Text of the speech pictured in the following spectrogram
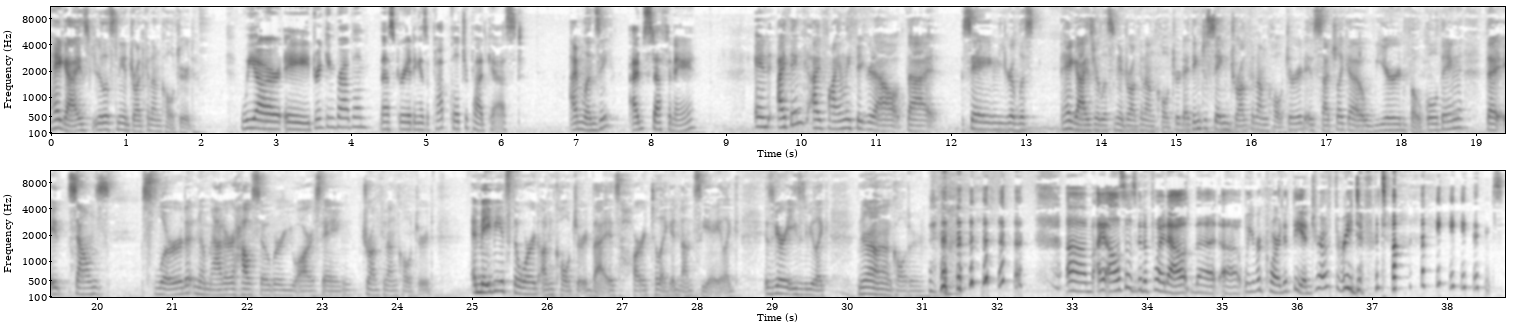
Hey guys, you're listening to Drunken Uncultured. We are a drinking problem masquerading as a pop culture podcast. I'm Lindsay, I'm Stephanie. and I think I finally figured out that saying you're list Hey guys, you're listening to Drunken Uncultured. I think just saying drunken uncultured is such like a weird vocal thing that it sounds slurred no matter how sober you are saying drunken uncultured. And maybe it's the word uncultured that is hard to like enunciate. Like it's very easy to be like, you're uncultured. Um, I also was going to point out that uh, we recorded the intro three different times.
